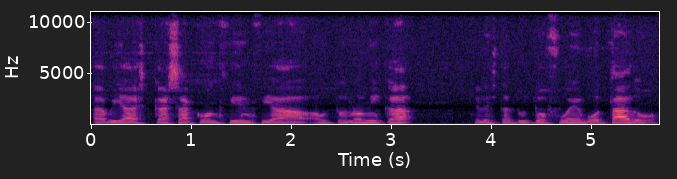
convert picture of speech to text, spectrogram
había escasa conciencia autonómica. El estatuto fue votado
